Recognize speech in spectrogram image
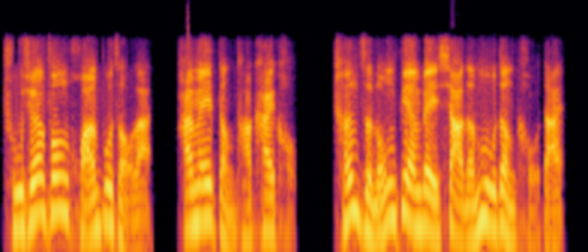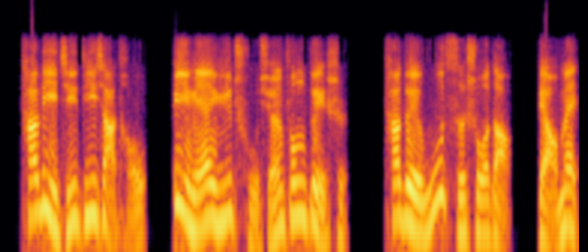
楚玄风缓步走来，还没等他开口，陈子龙便被吓得目瞪口呆。他立即低下头，避免与楚玄风对视。他对吴慈说道：“表妹，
